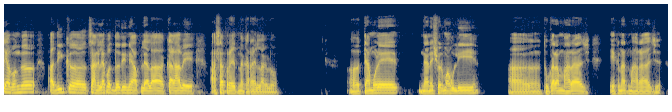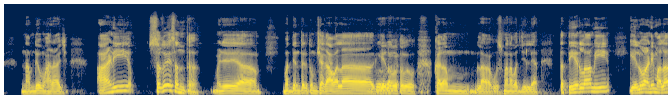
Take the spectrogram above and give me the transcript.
ते अभंग अधिक चांगल्या पद्धतीने आपल्याला कळावे असा प्रयत्न करायला लागलो. त्यामुळे ज्ञानेश्वर माऊली तुकाराम महाराज एकनाथ महाराज नामदेव महाराज आणि सगळे संत म्हणजे मध्यंतरी तुमच्या गावाला गेलो होतो कळंबला उस्मानाबाद जिल्ह्यात. तर तेरला मी गेलो आणि मला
